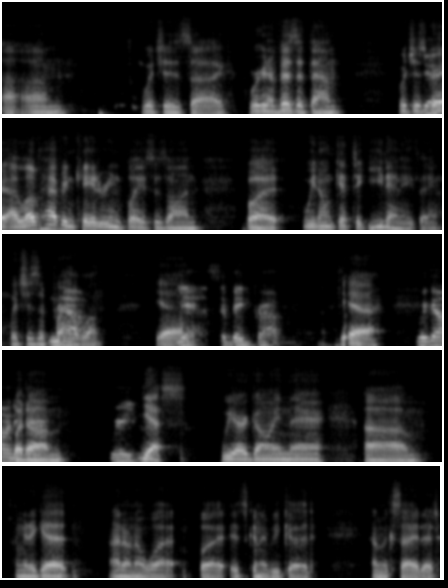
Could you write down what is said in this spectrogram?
um, which is uh, we're gonna visit them, which is Yes. great. I love having catering places on, but we don't get to eat anything, which is a No. problem. Yeah, yeah, it's a big problem. yeah. We're going to But um, we're eating. yes, we are going there. Um, I'm gonna get I don't know what, but it's gonna be good. I'm excited.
